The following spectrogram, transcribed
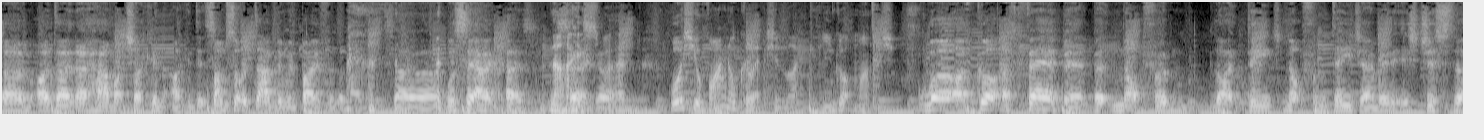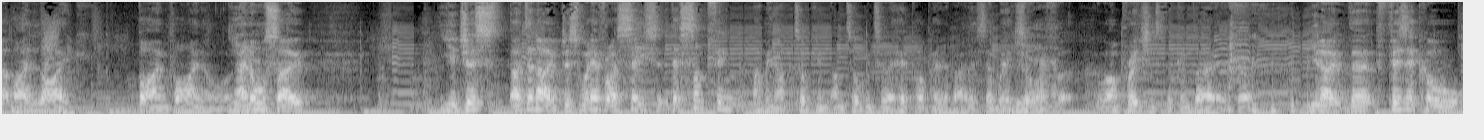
Um, I don't know how much I can I can do. So I'm sort of dabbling with both at the moment. So uh, we'll see how it goes. We'll Nice it goes. What's your vinyl collection like? Have you got much? Well, I've got a fair bit, but not from like DJ, not from DJing really. It's just that I like buying vinyl, Yeah. and also you just I don't know. Just whenever I see there's something. I mean, I'm talking I'm talking to a hip hop head about this, so we're sort of. uh, I'm preaching to the converted, but you know the physical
